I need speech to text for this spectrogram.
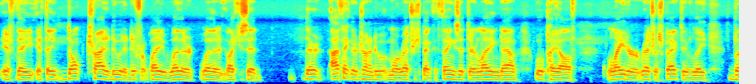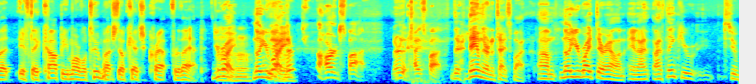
if they if they don't try to do it a different way, whether whether like you said, they're I think they're trying to do it with more retrospective things that they're laying down will pay off later retrospectively. But if they copy Marvel too much, they'll catch crap for that. You're right. No, you're Yeah, right. They're in a hard spot. They're in a tight spot. They're, damn, they're in a tight spot. Um, no, you're right there, Alan. And I, I think you, to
